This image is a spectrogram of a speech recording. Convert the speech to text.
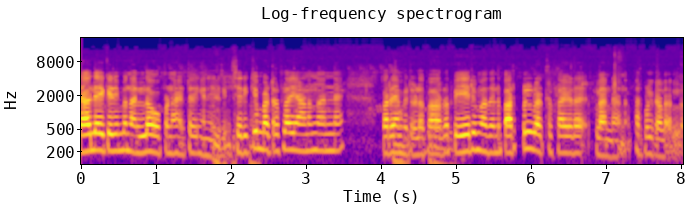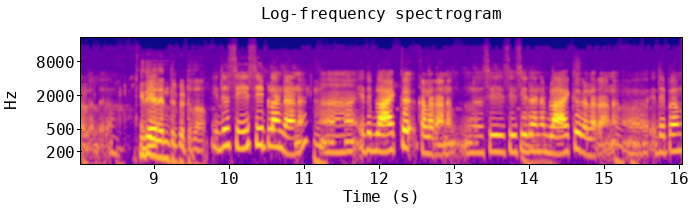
രാവിലെ ആയി കഴിയുമ്പോൾ നല്ല ഓപ്പൺ ആയിട്ട് ഇങ്ങനെ ഇരിക്കും. ശരിക്കും ബട്ടർഫ്ലൈ ആണെന്ന് തന്നെ പറയാൻ പറ്റുള്ളൂ അപ്പോൾ അവരുടെ പേരും. അതിന് പർപ്പിൾ ബട്ടർഫ്ലൈയുടെ പ്ലാന്റ് ആണ്. പർപ്പിൾ കളറിലുള്ളത് ഇത് ഏതെങ്കിലും പെട്ടതാണ് ഇത് സി സി പ്ലാന്റ് ആണ്. ഇത് ബ്ലാക്ക് കളറാണ് സി സി സിയുടെ തന്നെ ബ്ലാക്ക് കളറാണ് ഇതിപ്പം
